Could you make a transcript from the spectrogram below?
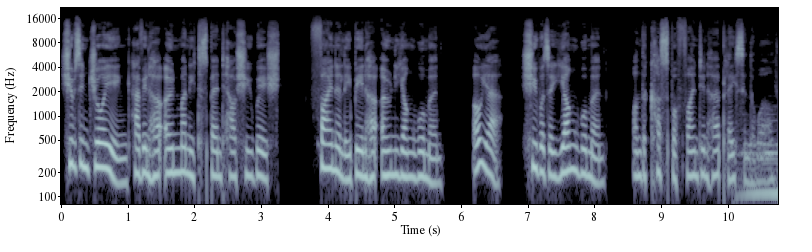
She was enjoying having her own money to spend how she wished, finally being her own young woman. Oh, yeah, she was a young woman on the cusp of finding her place in the world.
